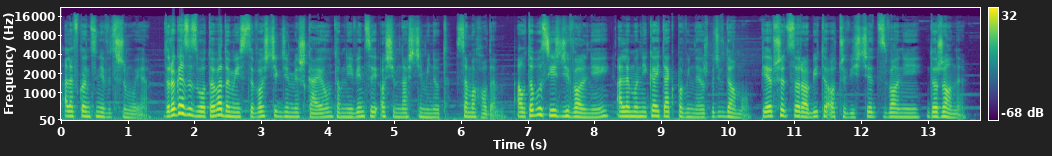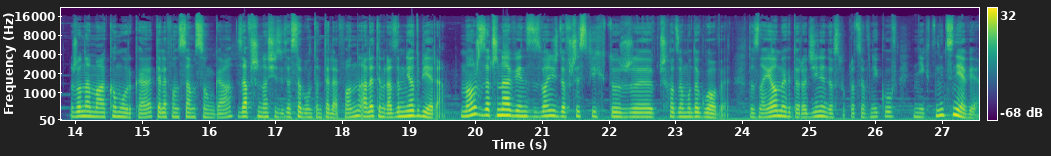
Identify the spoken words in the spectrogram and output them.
ale w końcu nie wytrzymuje. Droga ze Złotowa do miejscowości, gdzie mieszkają, to mniej więcej 18 minut samochodem. Autobus jeździ wolniej, ale Monika i tak powinna już być w domu. Pierwsze co robi, to oczywiście dzwoni do żony. Żona ma komórkę, telefon Samsunga, zawsze nosi ze sobą ten telefon, ale tym razem nie odbiera. Mąż zaczyna więc dzwonić do wszystkich, którzy przychodzą mu do głowy. Do znajomych, do rodziny, do współpracowników, nikt nic nie wie.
